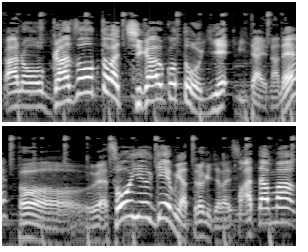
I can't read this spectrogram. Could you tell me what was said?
あの、画像とは違うことを言え、みたいなね。うん。そういうゲームやってるわけじゃないです。頭、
